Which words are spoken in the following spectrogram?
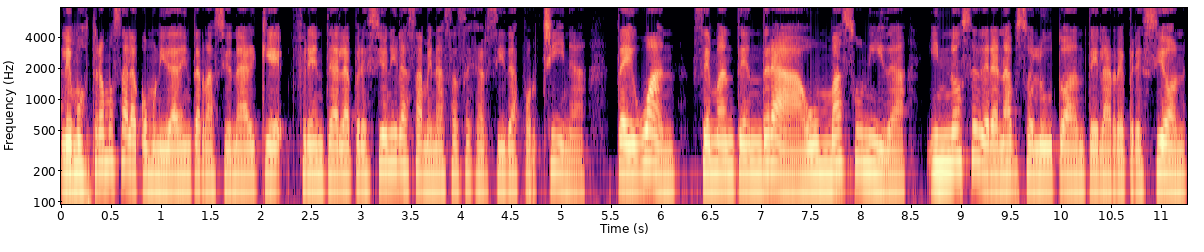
Le mostramos a la comunidad internacional que, frente a la presión y las amenazas ejercidas por China, Taiwán se mantendrá aún más unida y no cederá en absoluto ante la represión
